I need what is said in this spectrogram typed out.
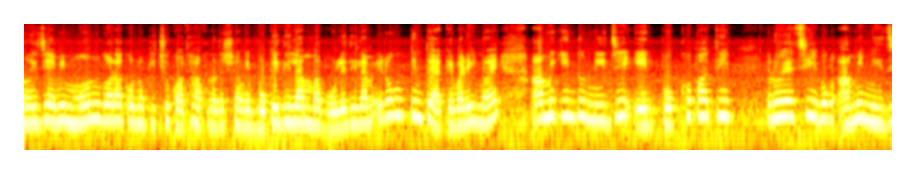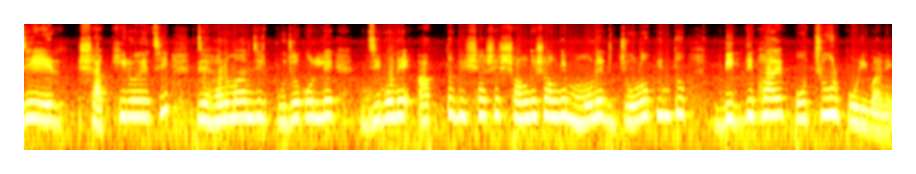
নই যে আমি মন গড়া কোনো কিছু কথা আপনাদের সঙ্গে বকে দিলাম বা বলে দিলাম, এরকম কিন্তু একেবারেই নয়। আমি কিন্তু নিজে এর পক্ষপাতী রয়েছি এবং আমি নিজে এর সাক্ষী রয়েছি যে হনুমানজির পুজো করলে জীবনে আত্মবিশ্বাসের সঙ্গে সঙ্গে মনের জোরও কিন্তু বৃদ্ধি পায় প্রচুর পরিমাণে।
